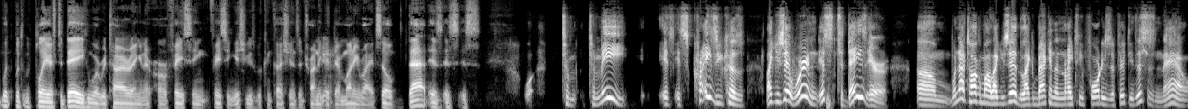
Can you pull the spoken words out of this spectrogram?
with, with, with players today who are retiring and are facing facing issues with concussions and trying to yeah. get their money right. So that is is is well, to to me, it's it's crazy because like you said, we're in this today's era. Um, we're not talking about like you said, like back in the 1940s or 50s. This is now,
